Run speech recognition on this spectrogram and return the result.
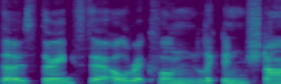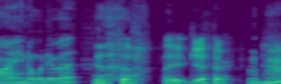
those three. So Ulrich von Liechtenstein or whatever. there you go. hmm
